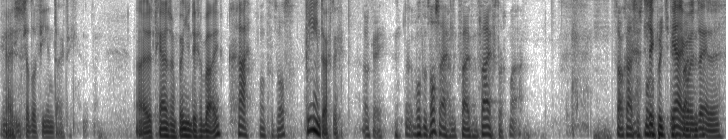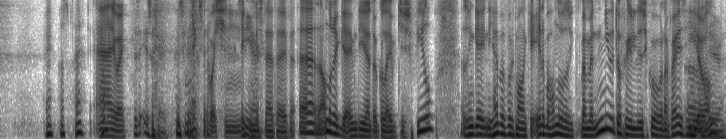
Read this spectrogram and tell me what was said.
Gijs. Ik zat op 84. Nou, het gaat zo'n puntje dichterbij. Ha. Want het was... 83. Oké. Want het was eigenlijk 55, maar... Het zou graag eens nog een puntje Ja, ik dichterbij zitten. Hè? Wat? Hè? Anyway, Is, is oké. Oké. next question. Ik miste het even. Eh, een andere game die net ook al eventjes viel. Dat is een game die hebben we volgens mij al een keer eerder behandeld. Dus ik ben benieuwd of jullie de score nog weten Oh, hiervan. dear.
